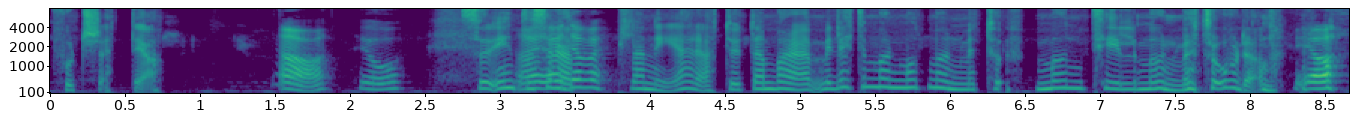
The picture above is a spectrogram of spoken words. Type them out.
fortsätter jag. Ja, jo. Så inte ja, sådär var... planerat utan bara med lite mun mot mun, mun till mun metoden. Ja.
